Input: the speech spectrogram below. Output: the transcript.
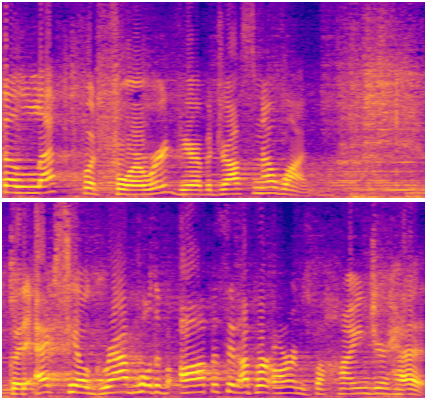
the left foot forward, Virabhadrasana one. Good. Exhale, grab hold of opposite upper arms behind your head.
